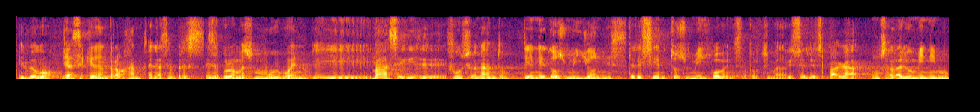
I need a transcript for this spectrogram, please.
y luego ya se quedan trabajando en las empresas. Ese programa es muy bueno y va a seguir eh, funcionando. Tiene 2 millones 300 mil jóvenes aproximadamente que se les paga un salario mínimo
